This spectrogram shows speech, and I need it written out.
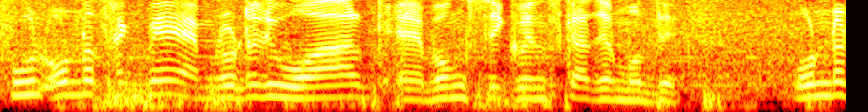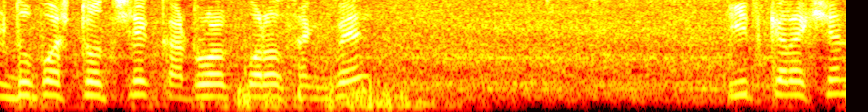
ফুল ওড়না থাকবে এমব্রয়ডারি ওয়ার্ক এবং সিকোয়েন্স কাজের মধ্যে। ওনার দুপাশটা হচ্ছে কাটওয়ার্ক করা থাকবে। ঈদ কালেকশন,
